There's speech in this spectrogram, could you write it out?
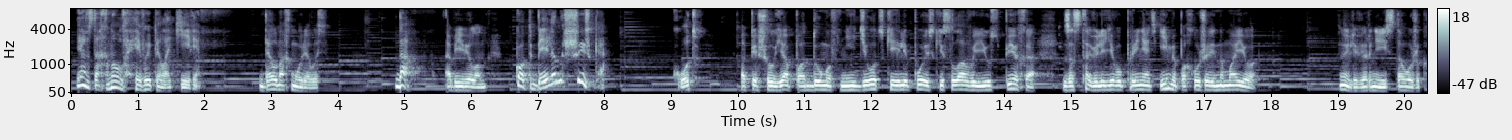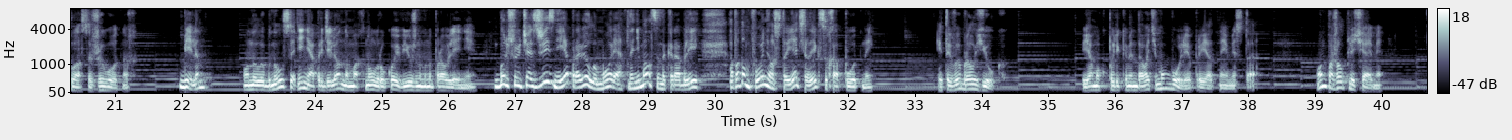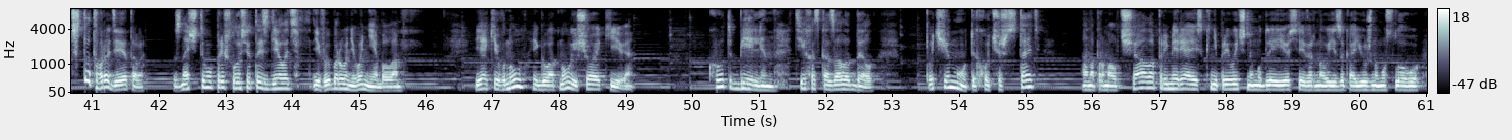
Я вздохнул и выпил киви. Дел нахмурилась. «Да», — объявил он, — «кот Белен — шишка». Кот? Опешил я, подумав, не идиотские ли поиски славы и успеха заставили его принять имя, похожее на мое. Ну или вернее, из того же класса животных. Белен. Он улыбнулся и неопределенно махнул рукой в южном направлении. Большую часть жизни я провел у моря, нанимался на корабли, а потом понял, что я человек сухопутный. И ты выбрал юг. Я мог порекомендовать ему более приятные места. Он пожал плечами. Что-то вроде этого. Значит, ему пришлось это сделать, и выбора у него не было. Я кивнул и глотнул еще о Киеве. «Кот Беллин», – тихо сказала Дел. «Почему ты хочешь стать...» Она промолчала, примиряясь к непривычному для ее северного языка южному слову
